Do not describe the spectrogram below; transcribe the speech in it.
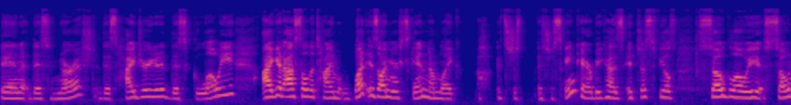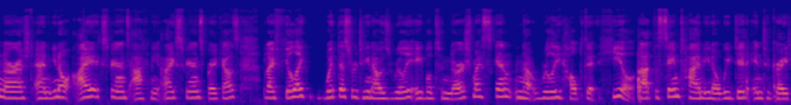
been this nourished, this hydrated, this glowy. I get asked all the time, what is on your skin? And I'm like, it's just it's just skincare because it just feels so glowy, so nourished. And, you know, I experience acne, I experience breakouts, but I feel like with this routine, I was really able to nourish my skin and that really helped it heal. But at the same time, you know, we did integrate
